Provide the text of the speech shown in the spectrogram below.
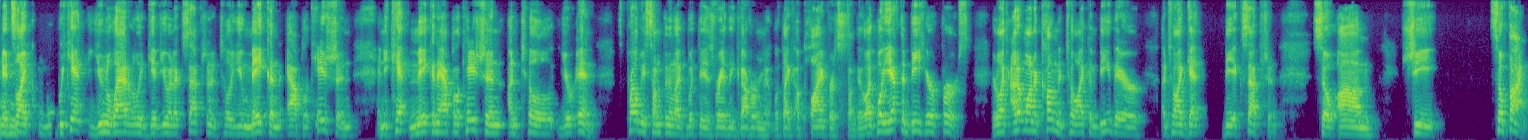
Mm-hmm. It's like we can't unilaterally give you an exception until you make an application, and you can't make an application until you're in It's probably something like with the Israeli government with like applying for something. Like, well, you have to be here first. You're like, I don't want to come until I can be there until I get the exception. So um she so fine.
